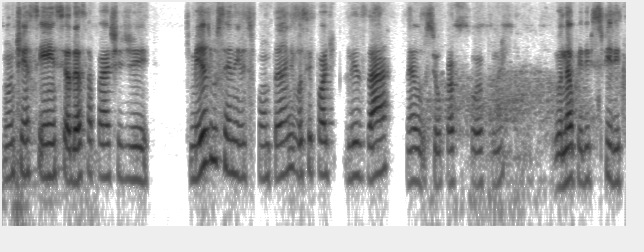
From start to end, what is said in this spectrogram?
não tinha ciência dessa parte de que mesmo sendo espontâneo, você pode lesar né, o seu próprio corpo, né? O, né, o perispírito.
